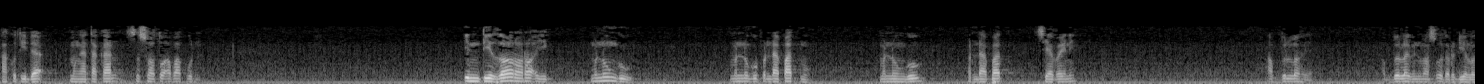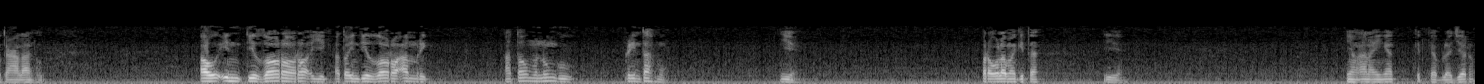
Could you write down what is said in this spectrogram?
Aku tidak mengatakan sesuatu apa pun. Intizara ra'yik, menunggu. Menunggu pendapatmu. Menunggu pendapat siapa ini? Abdullah ya. Abdullah bin Mas'ud radhiyallahu taala anhu. Au intizara ra'yik atau intizara amrik atau menunggu perintahmu. Iya. Para ulama kita. Iya. Yang anak ingat ketika belajar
